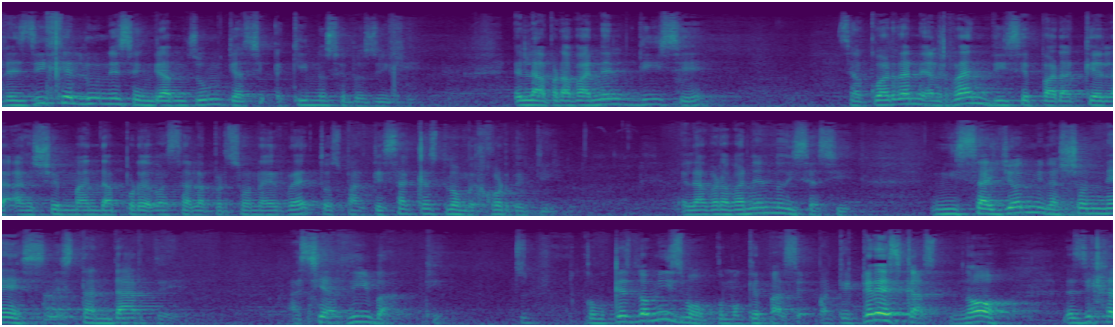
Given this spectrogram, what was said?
Les dije el lunes en Gamzum que aquí no se los dije. El Abrabanel dice, ¿se acuerdan? El Ran dice para que el Hashem manda pruebas a la persona y retos, para que sacas lo mejor de ti. El Abrabanel no dice así. Ni Sayon Minashon Nes, estandarte, hacia arriba. Como que es lo mismo, como que pase, para que crezcas. No, les dije,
